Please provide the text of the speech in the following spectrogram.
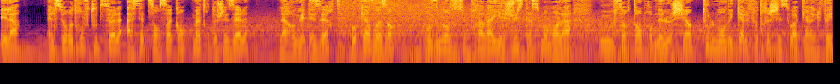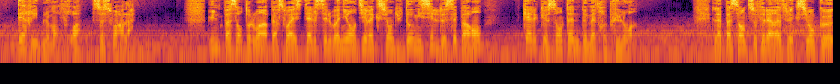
Et là, elle se retrouve toute seule à 750 mètres de chez elle, la rue est déserte, aucun voisin, revenant de son travail juste à ce moment-là où, sortant promener le chien, tout le monde est calfeutré chez soi car il fait terriblement froid ce soir-là. Une passante au loin aperçoit Estelle s'éloigner en direction du domicile de ses parents, quelques centaines de mètres plus loin. La passante se fait la réflexion que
